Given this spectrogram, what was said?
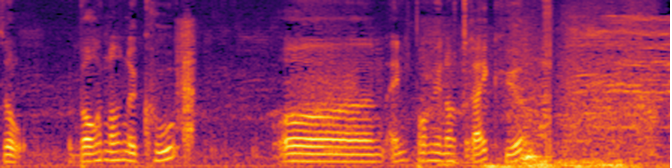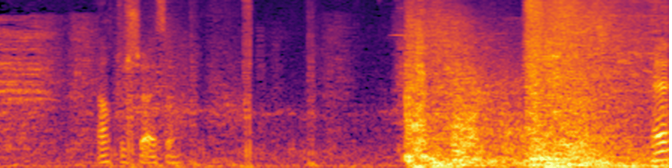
So, wir brauchen noch eine Kuh. Und eigentlich brauchen wir noch drei Kühe. Ach du Scheiße. Hä?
